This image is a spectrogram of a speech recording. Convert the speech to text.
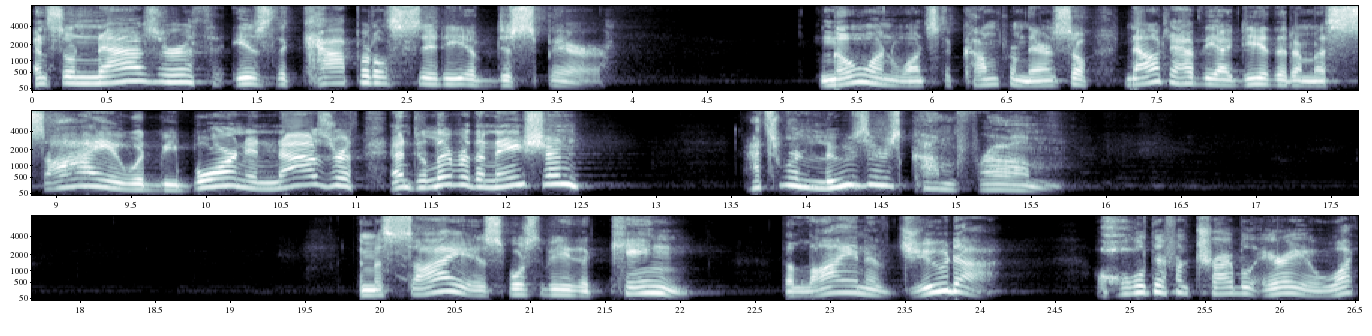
And so Nazareth is the capital city of despair. No one wants to come from there. And so now to have the idea that a Messiah would be born in Nazareth and deliver the nation, that's where losers come from. The Messiah is supposed to be the king the lion of Judah, a whole different tribal area. What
